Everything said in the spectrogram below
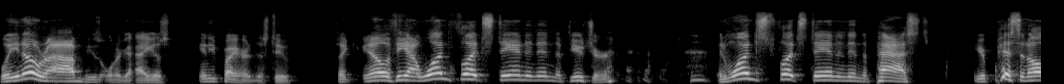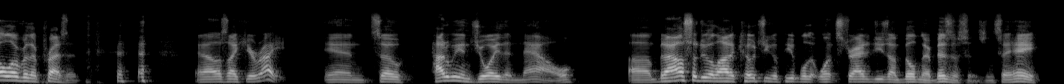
Well, you know, Rob, he was an older guy. He goes, and you probably heard this too. It's like, you know, if you got one foot standing in the future and one foot standing in the past, you're pissing all over the present. and I was like, You're right. And so, how do we enjoy the now? Um, but I also do a lot of coaching of people that want strategies on building their businesses and say, Hey,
